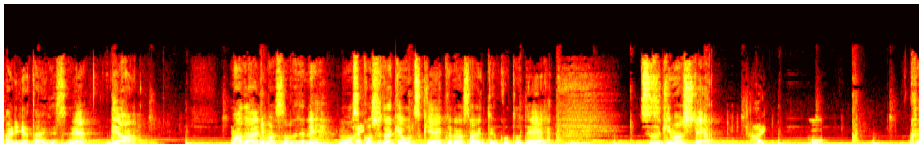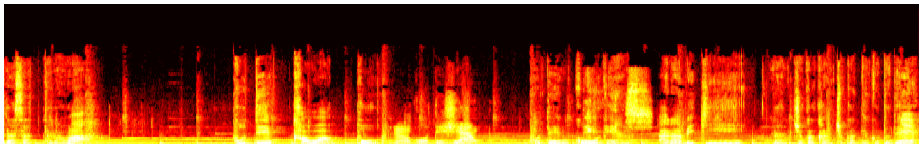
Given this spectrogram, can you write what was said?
ありがたいですね。では、まだありますのでね、もう少しだけお付き合いくださいということで、続きまして、はいおくださったのは、ゴテカワポー。ゴテシャン五天高原、粗挽き、なんちょかかんちょかということで、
